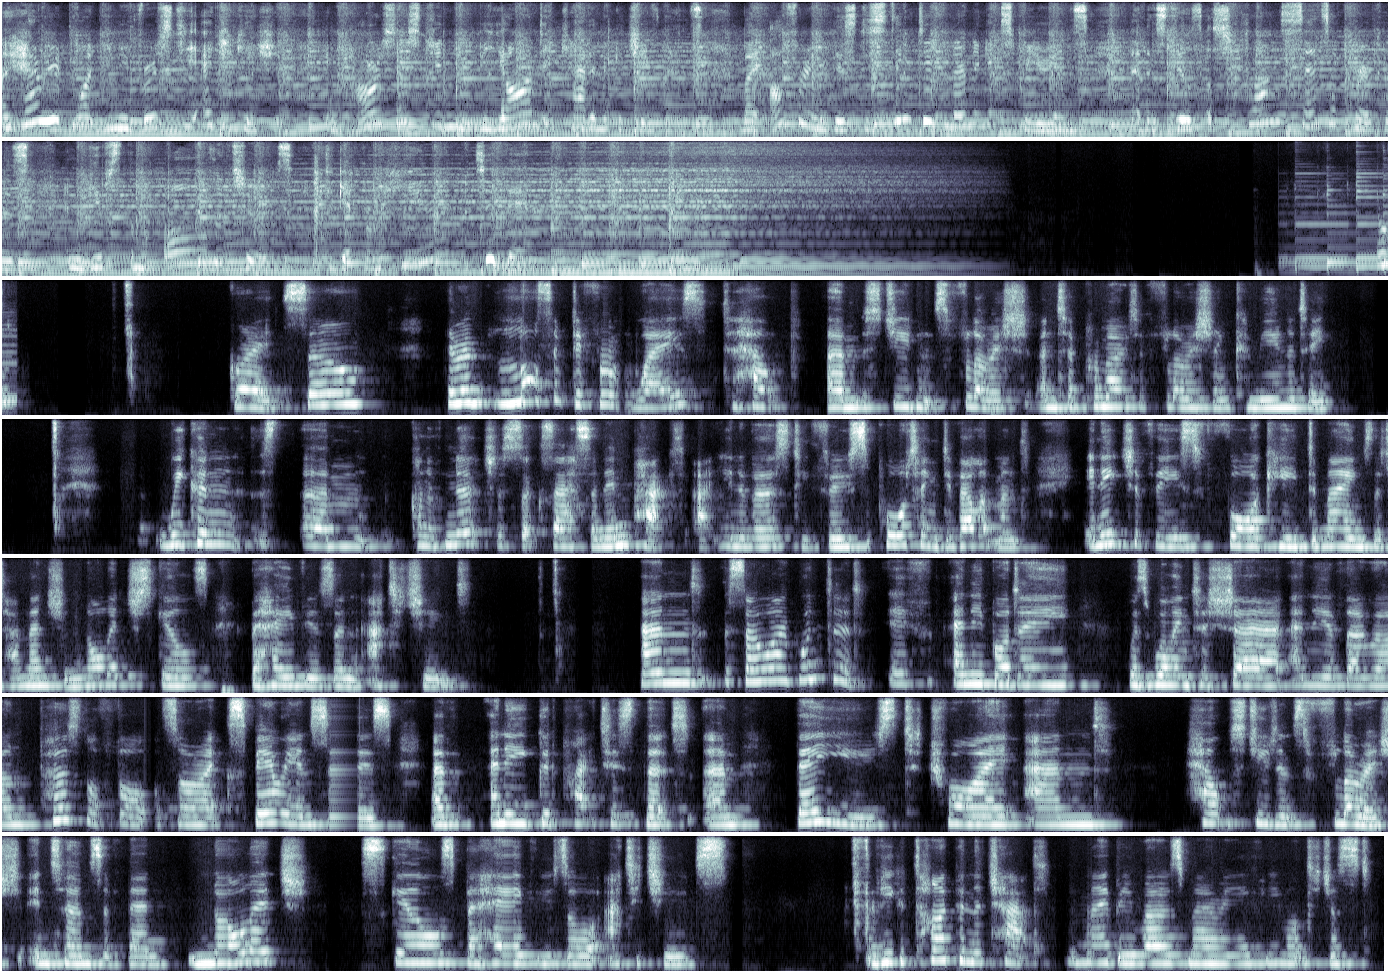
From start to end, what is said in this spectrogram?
A Heriot-Watt University education empowers our students beyond academic achievements by offering this distinctive learning experience that instills a strong sense of purpose and gives them all the tools to get from here to there. Great. So there are lots of different ways to help um, students flourish and to promote a flourishing community. We can um, kind of nurture success and impact at university through supporting development in each of these four key domains that I mentioned, knowledge, skills, behaviours and attitudes. And so I wondered if anybody was willing to share any of their own personal thoughts or experiences of any good practice that um, they use to try and help students flourish in terms of their knowledge, skills, behaviours or attitudes. If you could type in the chat, maybe Rosemary, if you want to just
